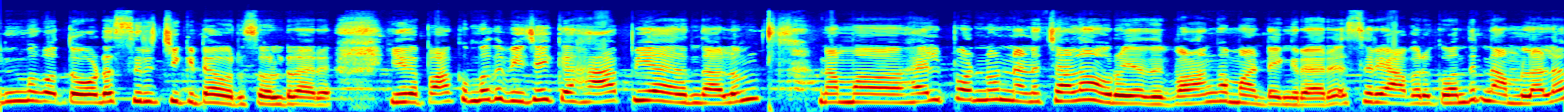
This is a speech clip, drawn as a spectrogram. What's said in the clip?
இன்முகத்தோடு சிரிச்சுக்கிட்டு அவர் சொல்கிறாரு இதை பார்க்கும்போது விஜய்க்கு ஹாப்பியாக இருந்தாலும் நம்ம ஹெல்ப் பண்ணணும்னு நினச்சாலும் அவர் அது வாங்க மாட்டேங்கிறாரு. சரி அவருக்கு வந்து நம்மளால்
